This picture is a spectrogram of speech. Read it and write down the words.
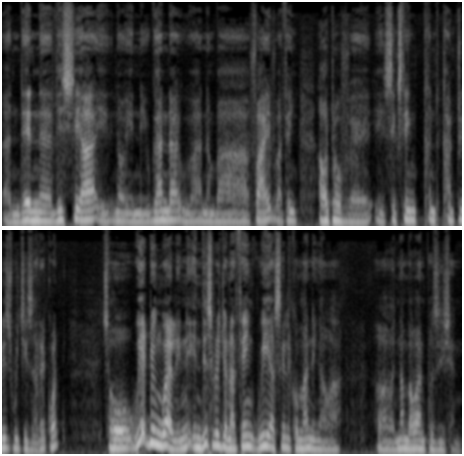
And then uh, this year, you know, in Uganda, we were number five, I think, out of uh, 16 countries, which is a record. So we are doing well. In, in this region, I think we are still commanding our, our number one position.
